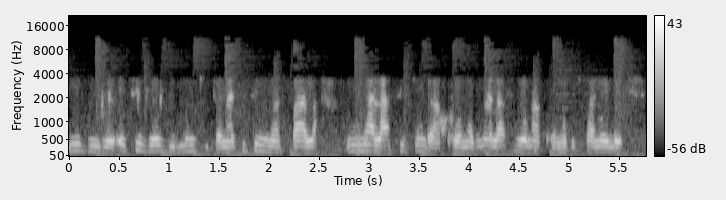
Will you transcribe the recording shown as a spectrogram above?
izinto esizozilungisa nathi singumasipala kunala sifunda khona kunala sibona khona ukuthi fanele si-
